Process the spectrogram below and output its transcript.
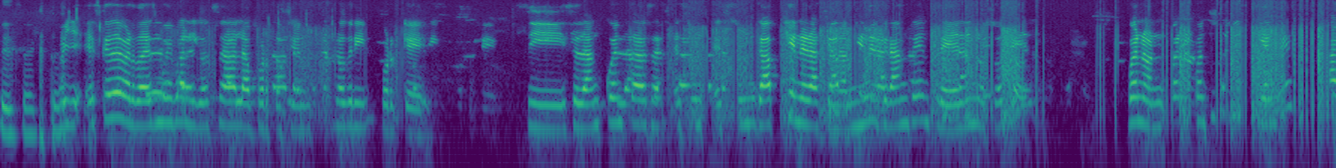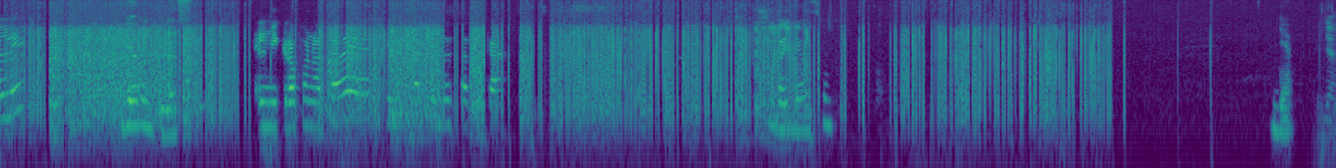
Exacto. Oye, es que de verdad es muy valiosa la aportación, Rodri, porque si se dan cuenta, o sea, es, un, es un gap generacional muy grande entre él y nosotros. Bueno, bueno, ¿cuántos años tienes, Ale? Yo 22. El micrófono otra vez. ¿Quién está haciendo estática? ¿Soy yo? Ya. Ya.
